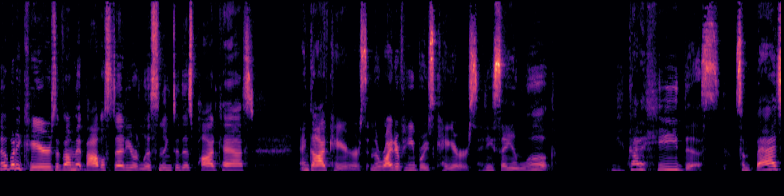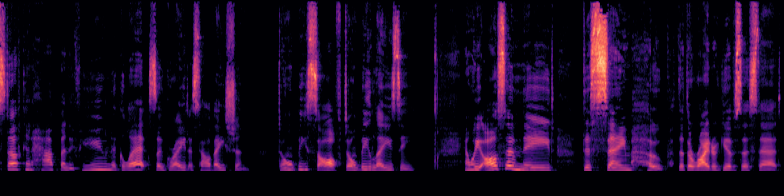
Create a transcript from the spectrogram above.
Nobody cares if I'm at Bible study or listening to this podcast. And God cares. And the writer of Hebrews cares. And he's saying, look, you've got to heed this. Some bad stuff can happen if you neglect so great a salvation. Don't be soft, don't be lazy. And we also need this same hope that the writer gives us that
